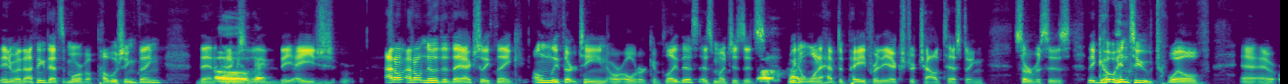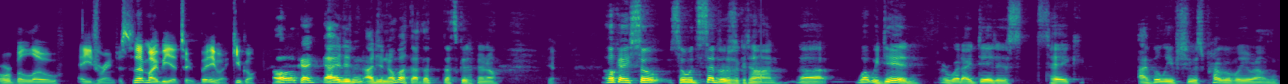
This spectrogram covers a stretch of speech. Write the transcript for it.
anyway, I think that's more of a publishing thing than oh, actually okay. the age. I don't. I don't know that they actually think only 13 or older can play this as much as it's. Oh, we don't want to have to pay for the extra child testing services that go into 12 uh, or below age ranges. So that might be it too. But anyway, keep going. Oh, okay. I didn't. I didn't know about that. that that's good to know. Okay, so so with Settlers of Catan, uh, what we did, or what I did, is take. I believe she was probably around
